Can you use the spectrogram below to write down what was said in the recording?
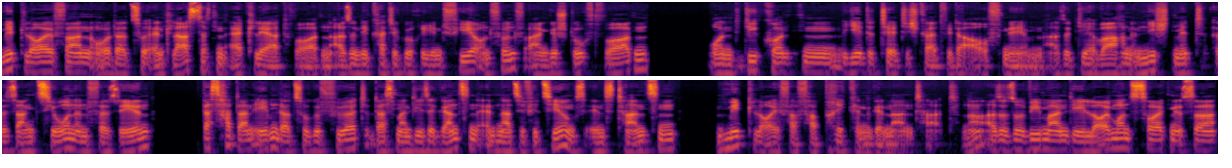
Mitläufern oder zu Entlasteten erklärt worden, also in die Kategorien 4 und 5 eingestuft worden. Und die konnten jede Tätigkeit wieder aufnehmen. Also die waren nicht mit Sanktionen versehen, das hat dann eben dazu geführt, dass man diese ganzen Entnazifizierungsinstanzen Mitläuferfabriken genannt hat. Ne? Also so wie man die Leumundszeugnisse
